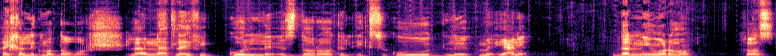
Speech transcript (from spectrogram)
هيخليك ما تدورش لأن هتلاقي فيه كل إصدارات ال Xcode ل... يعني ده ال newer اهو. خلاص؟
